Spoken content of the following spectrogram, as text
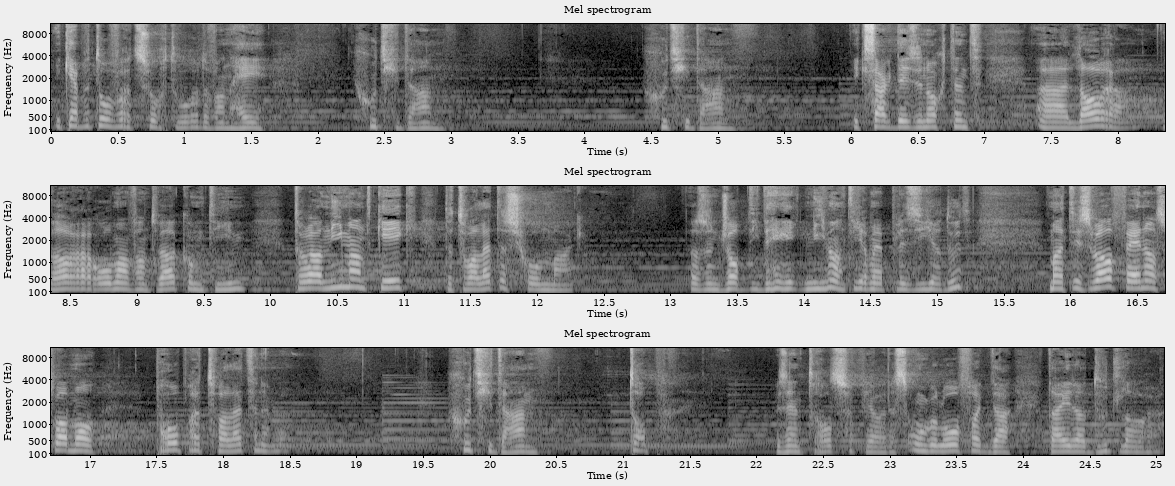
Ik heb het over het soort woorden van Hij. Goed gedaan. Goed gedaan. Ik zag deze ochtend uh, Laura, Laura Roman van het welkomteam, terwijl niemand keek, de toiletten schoonmaken. Dat is een job die denk ik niemand hier met plezier doet. Maar het is wel fijn als we allemaal propere toiletten hebben. Goed gedaan. Top. We zijn trots op jou. Dat is ongelooflijk dat, dat je dat doet, Laura.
